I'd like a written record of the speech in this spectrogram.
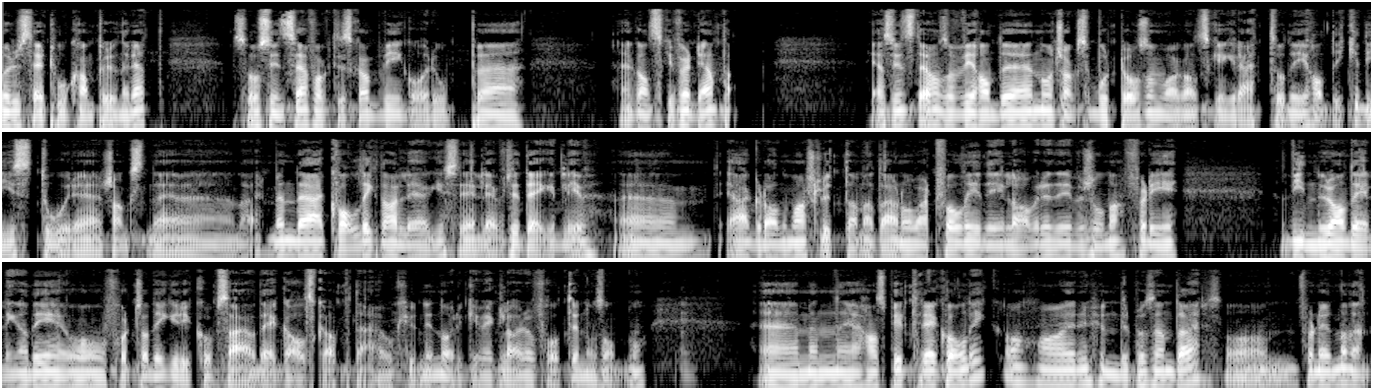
når du ser to kamper under ett, så syns jeg faktisk at vi går opp uh, ganske fortjent, da. Jeg syns det. altså Vi hadde noen sjanser borte også som var ganske greit, og de hadde ikke de store sjansene der. Men det er kvalik, da. Lever, lever sitt eget liv. Eh, jeg er glad de har slutta med dette nå, i hvert fall i de lavere divisjonene. Fordi vinner du avdelinga di og fortsatt ikke rykker opp, så er jo det galskap. Det er jo kun i Norge vi klarer å få til noe sånt noe. Eh, Men jeg har spilt tre kvalik og har 100% der, så fornøyd med den.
